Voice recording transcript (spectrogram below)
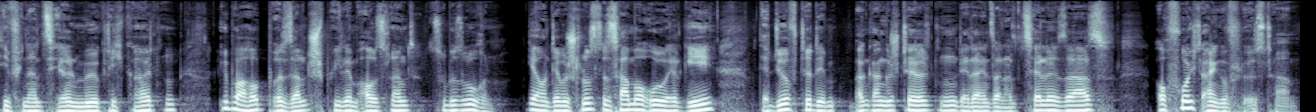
die finanziellen Möglichkeiten, überhaupt Brisanzspiele im Ausland zu besuchen. Ja, und der Beschluss des Hammer OLG, der dürfte dem Bankangestellten, der da in seiner Zelle saß, auch Furcht eingeflößt haben.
